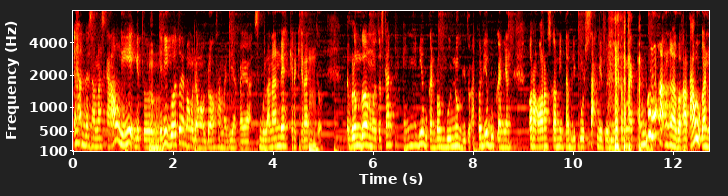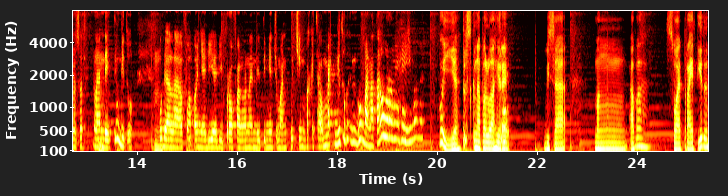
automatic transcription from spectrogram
eh enggak sama sekali gitu. Oh. jadi gue tuh emang udah ngobrol sama dia kayak sebulanan deh kira-kira hmm. gitu. Sebelum gue memutuskan kayaknya dia bukan pembunuh gitu. Atau dia bukan yang orang-orang suka minta beli pulsa gitu di internet. Gue nggak nggak bakal tahu kan maksud online dating gitu. Hmm. udahlah fotonya dia di profile online datingnya cuman kucing pakai celemek gitu kan. Gue mana tahu orangnya kayak gimana. Oh iya terus kenapa lu akhirnya ya. bisa meng apa swipe right gitu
